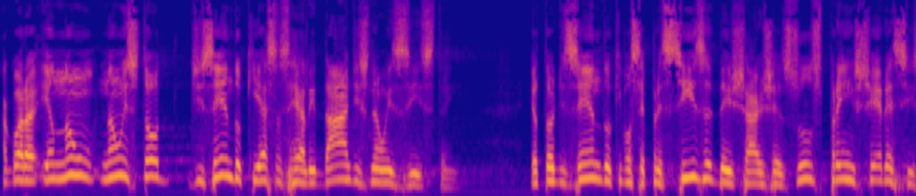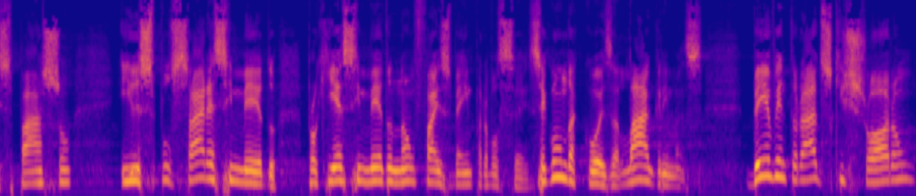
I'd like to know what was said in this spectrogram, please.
Agora, eu não, não estou dizendo que essas realidades não existem. Eu estou dizendo que você precisa deixar Jesus preencher esse espaço e expulsar esse medo, porque esse medo não faz bem para você. Segunda coisa, lágrimas. Bem-aventurados que choram,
